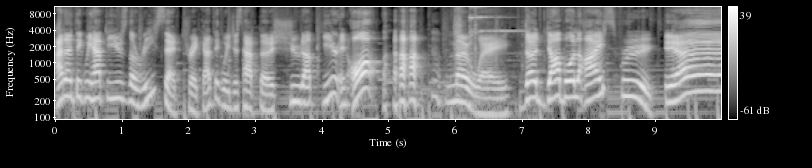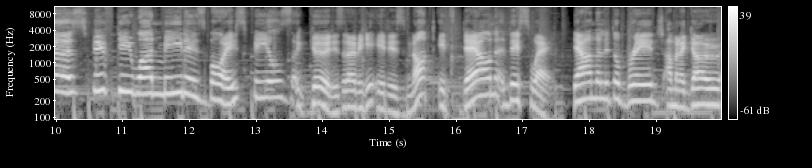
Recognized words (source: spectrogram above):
I don't think we have to use the reset trick. I think we just have to shoot up here and, oh, no way. The double ice fruit. Yes, 51 meters, boys. Feels good. Is it over here? It is not. It's down this way down the little bridge. I'm going to go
